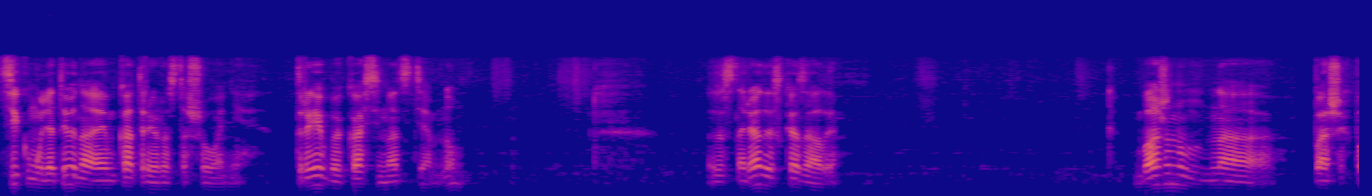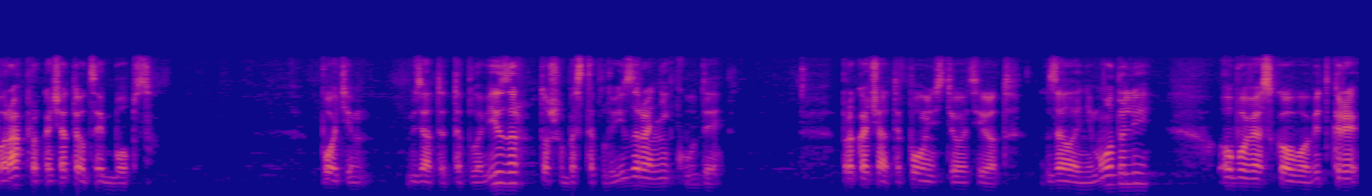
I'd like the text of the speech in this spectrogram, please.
Ці кумулятиви на МК-3 розташовані. 3 БК-17М. Ну, за снаряди сказали. Бажано на перших порах прокачати оцей бобс. Потім взяти тепловізор, то що без тепловізора нікуди. Прокачати повністю оці от зелені модулі. Обов'язково відкри...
